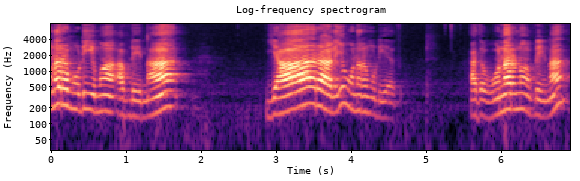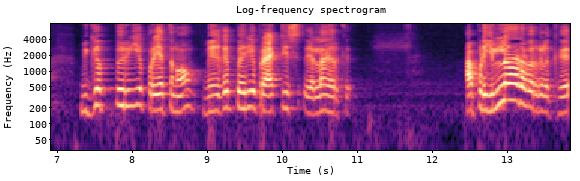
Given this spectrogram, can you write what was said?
உணர முடியுமா அப்படின்னா யாராலையும் உணர முடியாது. அதை உணரணும் அப்படின்னா மிகப்பெரிய பிரயத்தனம் மிகப்பெரிய ப்ராக்டிஸ் எல்லாம் இருக்குது அப்படி இல்லாதவர்களுக்கு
